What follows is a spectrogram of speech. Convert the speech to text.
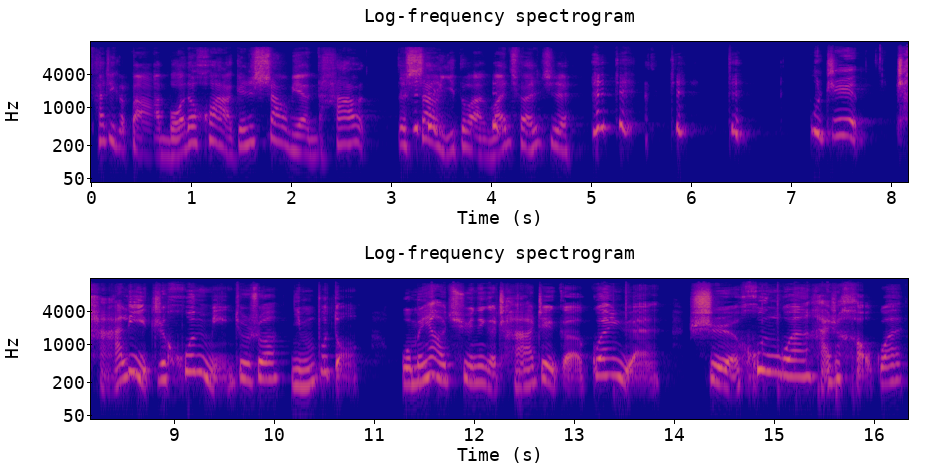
他这个反驳的话跟上面他的上一段完全是，对对对，不知察吏之昏明，就是说你们不懂，我们要去那个查这个官员是昏官还是好官，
